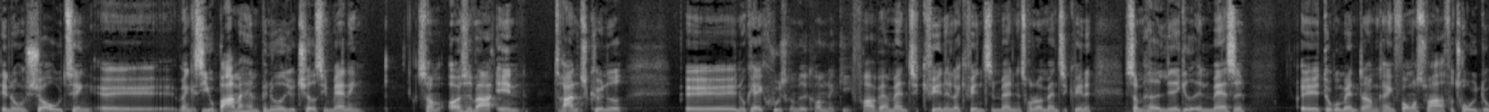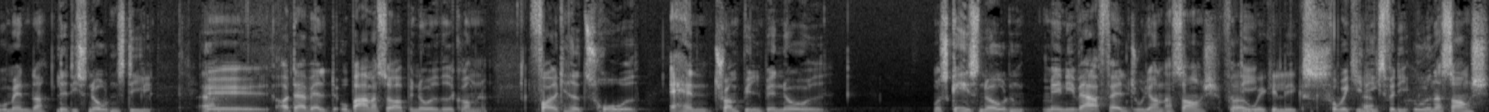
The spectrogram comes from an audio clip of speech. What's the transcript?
det er nogle sjove ting. Øh, man kan sige, Obama han benåede jo Chelsea Manning, som også var en transkønnet Øh, nu kan jeg ikke huske, om vedkommende gik fra at være mand til kvinde, eller kvinde til mand, jeg tror det var mand til kvinde, som havde ligget en masse øh, dokumenter omkring forsvaret, fortrolige dokumenter, lidt i Snowden-stil. Ja. Øh, og der valgte Obama så at benåde vedkommende. Folk havde troet, at han, Trump ville benåde Måske Snowden, men i hvert fald Julian Assange. For Fordi, Wikileaks. for Wikileaks, ja. fordi uden Assange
